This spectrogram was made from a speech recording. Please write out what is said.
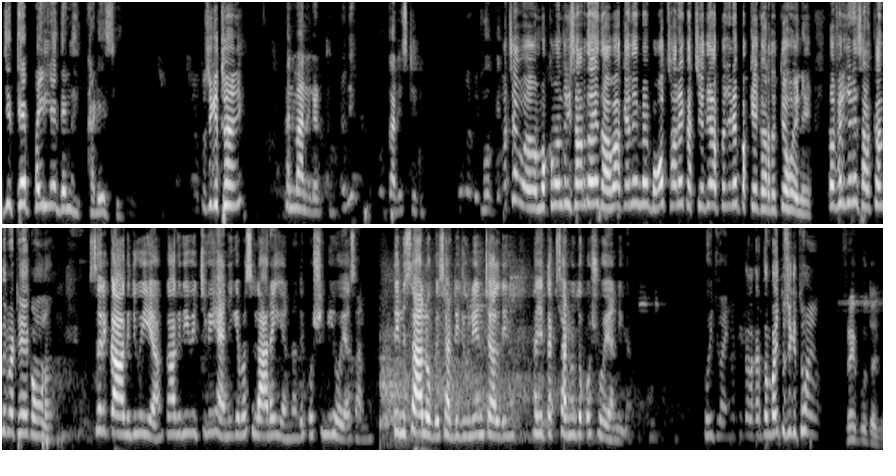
ਜਿੱਥੇ ਪਹਿਲੇ ਦਿਨ ਖੜੇ ਸੀ। ਤੁਸੀਂ ਕਿੱਥੋਂ ਆਏ ਜੀ? ਹਨੂਮਾਨਗੜ੍ਹ ਤੋਂ। ਡਿਸਟ੍ਰਿਕਟ। ਤੇ। ਅੱਛਾ ਅ, ਮੁੱਖ ਮੰਤਰੀ ਸਾਹਿਬ ਦਾ ਇਹ ਦਾਵਾ ਕਹਿੰਦੇ ਮੈਂ ਬਹੁਤ ਸਾਰੇ ਕੱਚੇ ਅਧਿਆਪਕ ਜਿਹੜੇ ਪੱਕੇ ਕਰ ਦਿੱਤੇ ਹੋਏ ਨੇ। ਤਾਂ ਫਿਰ ਜਿਹੜੇ ਸੜਕਾਂ ਤੇ ਬੈਠੇ ਇਹ ਕੌਣ? ਆ? ਸਰ ਕਾਗਜ਼ੂ ਹੀ ਆ। ਕਾਗਜ਼ੀ ਵਿੱਚ ਵੀ ਹੈ ਨਹੀਂ ਕਿ ਬਸ ਲਾ ਰਹੀ ਆ ਉਹਨਾਂ ਦੇ। ਕੁਝ ਨਹੀਂ ਹੋਇਆ ਸਾਨੂੰ। 3 ਸਾਲ ਹੋ ਗਏ ਸਾਡੀ ਯੂਨੀਅਨ ਚੱਲਦੀ ਨੂੰ। ਹਜੇ ਤੱਕ ਸਾਨੂੰ ਤਾਂ ਕੁਝ ਹੋਇਆ ਨਹੀਂਗਾ ਕੋਈ ਜੁਆਇਨ ਕੀ ਗੱਲ ਕਰਦਾ? ਬਾਈ ਤੁਸੀਂ ਕਿੱਥੋਂ ਆਏ ਹੋ? ਫਰੇਪੂ ਤੋਂ ਜੀ।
